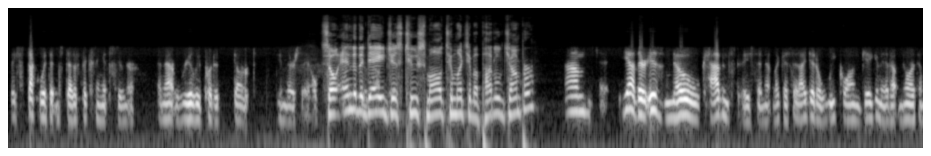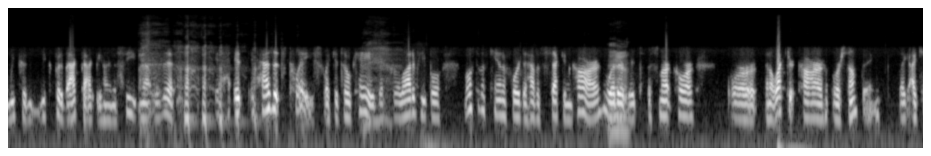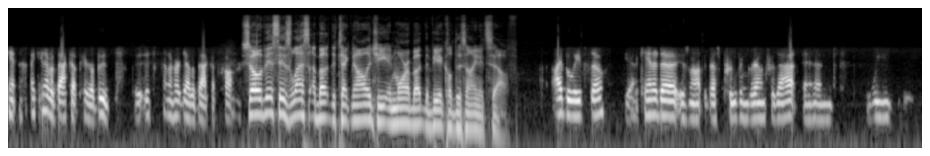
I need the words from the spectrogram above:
They stuck with it instead of fixing it sooner, and that really put a dart in their sail. So, end of the day, just too small, too much of a puddle jumper. Um, yeah, there is no cabin space in it. Like I said, I did a week long gig in it up north, and we couldn't. You could put a backpack behind the seat, and that was it. it, it. It has its place, like it's okay. But for a lot of people, most of us can't afford to have a second car, whether yeah. it's a smart car or an electric car or something. Like I can't, I can have a backup pair of boots. It's kind of hard to have a backup car. So this is less about the technology and more about the vehicle design itself. I believe so yeah, Canada is not the best proving ground for that, and we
